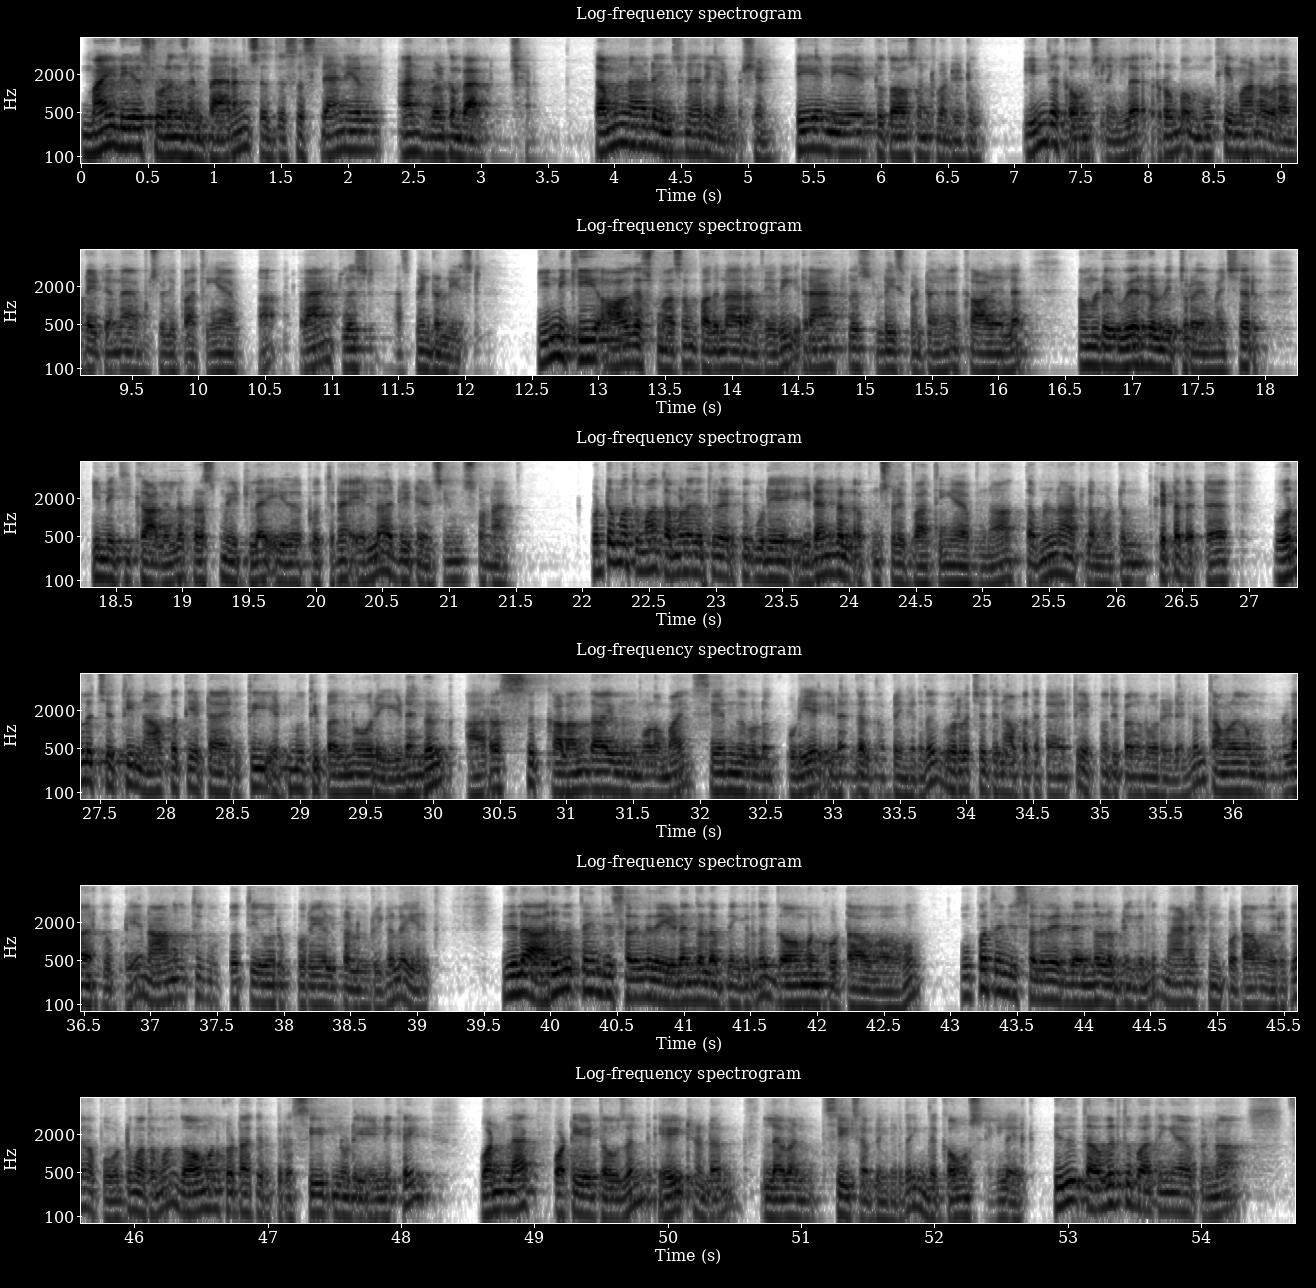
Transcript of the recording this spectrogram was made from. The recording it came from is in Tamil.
My dear students and parents this is Daniel and welcome back to channel Tamil Nadu engineering admission TNEA two thousand twenty two இந்த கவுன்சிலிங்கில் ரொம்ப முக்கியமான ஒரு அப்டேட் என்ன அப்படின்னு சொல்லி பார்த்தீங்க அப்படின்னா rank list has been released இன்னைக்கு ஆகஸ்ட் மாதம் பதினாறாம் தேதி ரேங்க் லிஸ்ட் ரிலீஸ் பண்ணிட்டாங்க. காலையில் நம்மளுடைய உயர்கல்வித்துறை அமைச்சர் இன்னைக்கு காலையில் ப்ரெஸ் மீட்டில் இதை பற்றின எல்லா டீட்டெயில்ஸையும் சொன்னாங்க. ஒட்டுமொத்தமாக தமிழகத்தில் இருக்கக்கூடிய இடங்கள் அப்படின்னு சொல்லி பார்த்தீங்க அப்படின்னா தமிழ்நாட்டில் மட்டும் கிட்டத்தட்ட ஒரு லட்சத்தி நாற்பத்தி எட்டாயிரத்தி எட்நூற்றி பதினோரு இடங்கள் அரசு கலந்தாய்வின் மூலமாய் சேர்ந்து கொள்ளக்கூடிய இடங்கள் அப்படிங்கிறது ஒரு லட்சத்தி நாற்பத்தெட்டாயிரத்தி எட்நூற்றி பதினோரு இடங்கள். தமிழகம் உள்ளே இருக்கக்கூடிய நானூற்றி முப்பத்தி ஒரு பொறியியல் கல்லூரிகளில் இருக்குது இதில் அறுபத்தைந்து சதவீத இடங்கள் அப்படிங்கிறது கவர்மெண்ட் கோட்டாவாகவும் முப்பத்தஞ்சு சதவீத இடங்கள் அப்படிங்கிறது மேனேஜ்மெண்ட் கோட்டாவும் இருக்குது அப்போ ஒட்டுமொத்தமாக கவர்மெண்ட் கோட்டாக்கு இருக்கிற சீட்டினுடைய எண்ணிக்கை one lakh forty eight thousand eight hundred eleven seats அப்படிங்கிறது இந்த கவுன்சிலிங்கில் இருக்குது இது தவிர்த்து பார்த்தீங்க அப்படின்னா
